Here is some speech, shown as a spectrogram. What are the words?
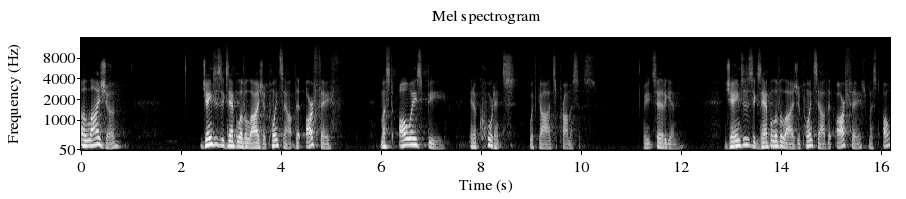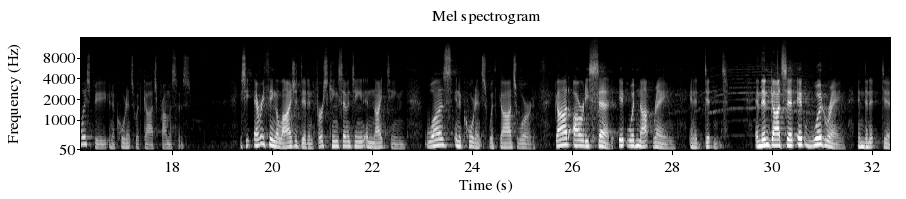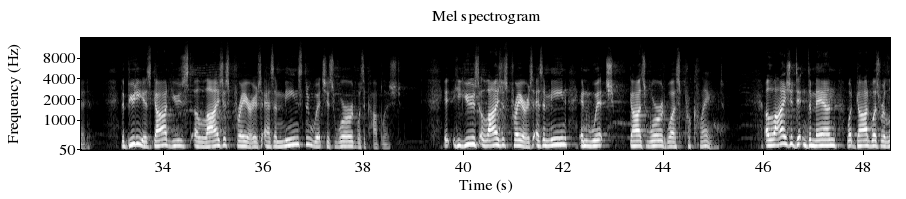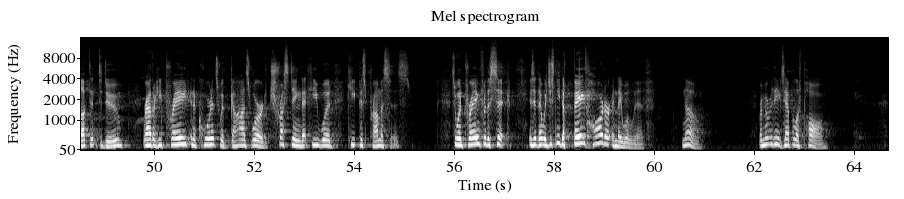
Elijah, James's example of Elijah points out that our faith must always be in accordance with God's promises. Let me say that again. James's example of Elijah points out that our faith must always be in accordance with God's promises. You see, everything Elijah did in 1 Kings 17 and 19 was in accordance with God's word. God already said it would not rain, and it didn't. And then God said it would rain, and then it did. The beauty is, God used Elijah's prayers as a means through which his word was accomplished. It, he used Elijah's prayers as a mean in which God's word was proclaimed. Elijah didn't demand what God was reluctant to do. Rather, he prayed in accordance with God's word, trusting that he would keep his promises. So, when praying for the sick, is it that we just need to faith harder and they will live? No. Remember the example of Paul.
